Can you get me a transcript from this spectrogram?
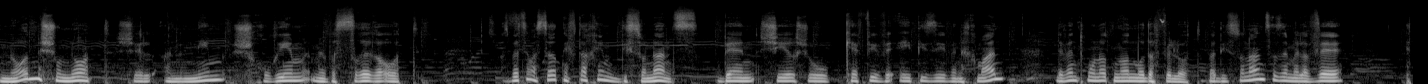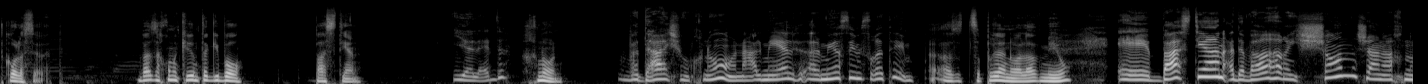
מאוד משונות של עננים שחורים מבשרי רעות. אז בעצם הסרט נפתח עם דיסוננס בין שיר שהוא כיפי ואייטיזי ונחמד, לבין תמונות מאוד מאוד אפלות. והדיסוננס הזה מלווה את כל הסרט. ואז אנחנו מכירים את הגיבור, בסטיאן, ילד, חנון. ודאי שהוא חנון, על מי, על מי עושים סרטים? אז תספרי לנו עליו, מי הוא? אה, בסטיאן, הדבר הראשון שאנחנו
